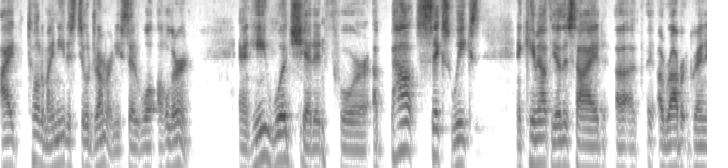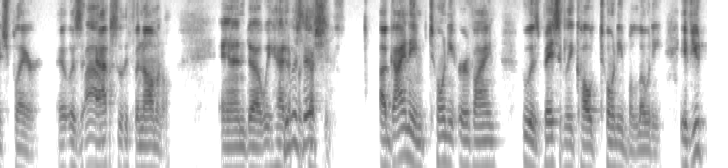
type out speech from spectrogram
I told him I need a steel drummer, and he said, "Well, I'll learn." and he woodshedded for about six weeks and came out the other side uh, a Robert Greenidge player. It was wow. absolutely phenomenal. And uh, we had Who a percussion. A guy named Tony Irvine, who is basically called Tony Baloney. If you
